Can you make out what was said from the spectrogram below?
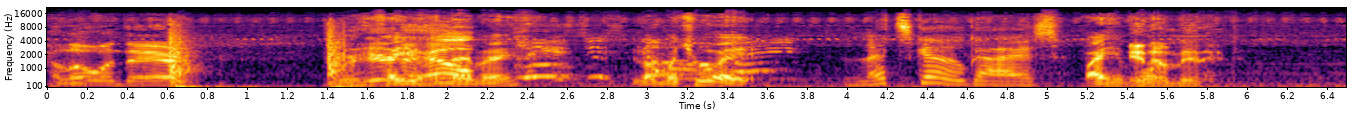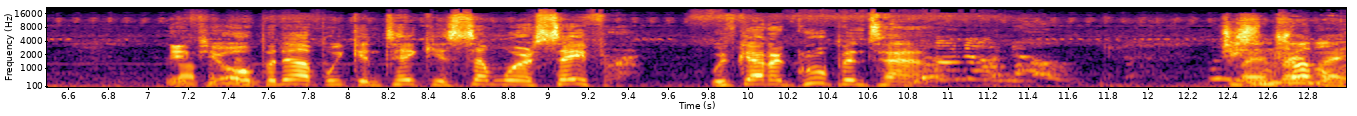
Hello in there. We're ใคร here อยู่ to ข้างใน help ไหม เรามาช่วย Let's go, guys. ไปให้ in พ้ a น minute. If you Nothing. open up, we can take you somewhere safer. We've got a group in town. She's ไม่ in ไม่ trouble. ไม่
